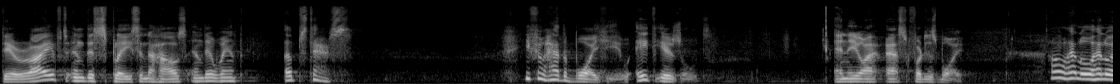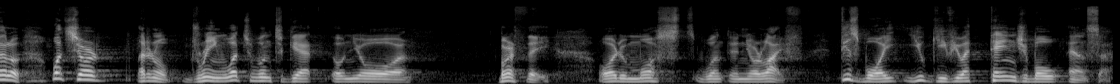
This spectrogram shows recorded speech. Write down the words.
they arrived in this place in the house, and they went upstairs. If you had a boy here, eight years old, and you ask for this boy, Oh, hello, hello, hello. What's your, I don't know, dream? What you want to get on your birthday or you most want in your life? This boy, you give you a tangible answer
